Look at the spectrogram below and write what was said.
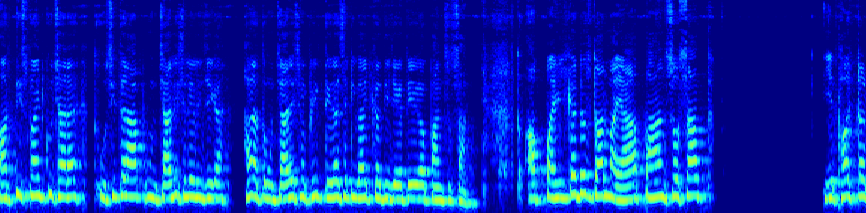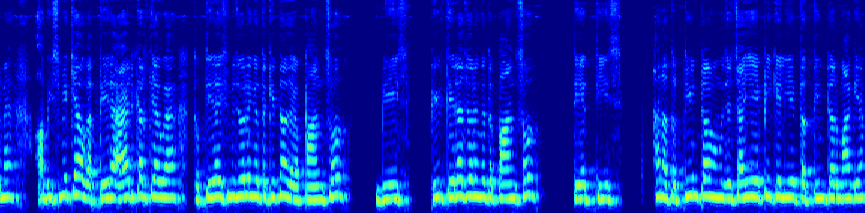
अड़तीस पॉइंट कुछ आ रहा है। तो उसी तरह आप उनचालीस ले लीजिएगा। हाँ तो उनचालीस में फिर तेरह से डिवाइड कर दीजिएगा तेरह पाँच सौ सात। तो अब पहल का जो टर्म आया, पाँच सौ सात ये फ़र्स्ट टर्म है। अब इसमें क्या होगा? तेरह ऐड करते हुआ है तो तेरह इसमें जोड़ेंगे तो कितना हो जाएगा? पाँच सौ बीस। फिर तेरह जोड़ेंगे तो पाँच सौ तैतीस। है ना? तो तीन टर्म मुझे चाहिए एपी के लिए तो तीन टर्म आ गया।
